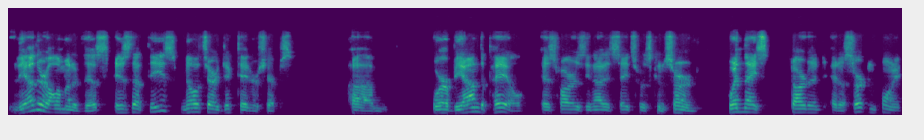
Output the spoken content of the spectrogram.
the other element of this is that these military dictatorships um, were beyond the pale as far as the United States was concerned when they started at a certain point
